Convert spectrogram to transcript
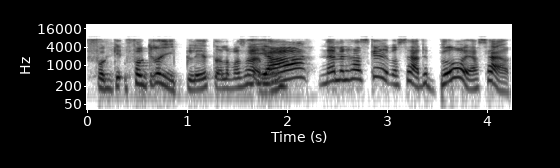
förg- förgripligt eller vad säger man? Ja, nej men han skriver så här, det börjar så här.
